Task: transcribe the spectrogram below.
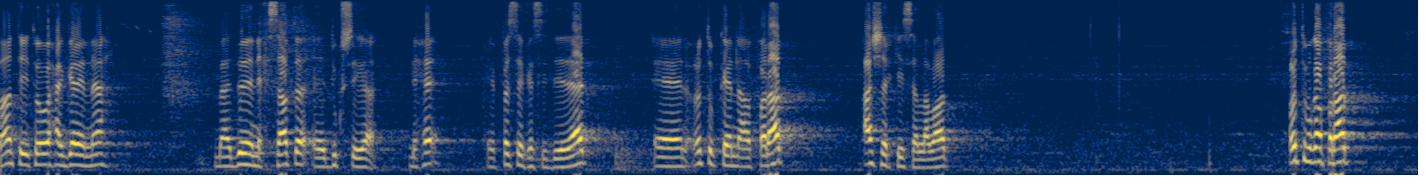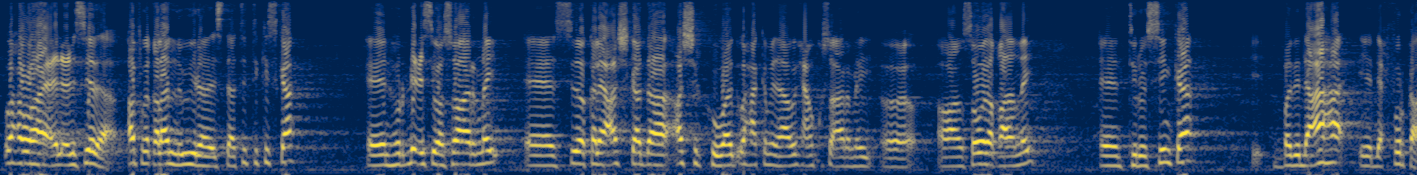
maantayto waxaan gelaynaa maadadeena xisaabta ee dugsiga dhexe ee fasalka sideedaad cutubkeena afaraad casharkiisa labaad cutubka afaraad waxau ahaa celcelisyada afka qalaad lagu yihahdo statisticska. Hordhiciisi waa soo aragnay sidoo kale cashka hadda cashir koowaad waxaa ka mid ahaa wixii aan ku soo aragnay oo aan soo wada qaadanay. Tirosinka badidhacaha iyo dhexfurka.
